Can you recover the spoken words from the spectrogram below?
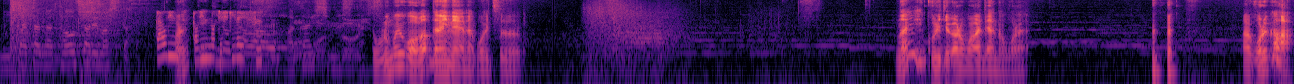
味方が倒されました。あれ？俺もよく分かってないんだよなこいつ何クリティカルもらえてんのこれ？あこれか。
